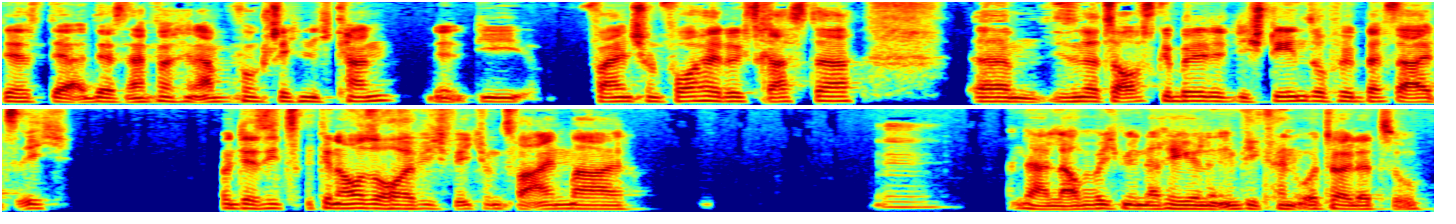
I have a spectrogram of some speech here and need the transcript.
der, der, der es einfach in Anführungsstrichen nicht kann. Die fallen schon vorher durchs Raster. Ähm, die sind dazu ausgebildet, die stehen so viel besser als ich. Und der sieht genauso häufig wie ich, und zwar einmal. Mhm. Da erlaube ich mir in der Regel irgendwie kein Urteil dazu.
